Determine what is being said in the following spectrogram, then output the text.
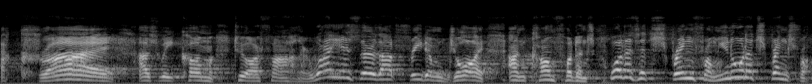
a cry, as we come to our Father? Why is there that freedom, joy, and confidence? What does it spring from? You know what it springs from?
